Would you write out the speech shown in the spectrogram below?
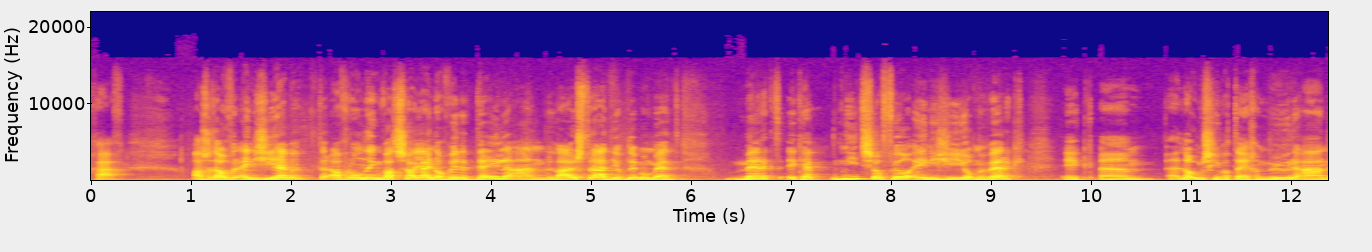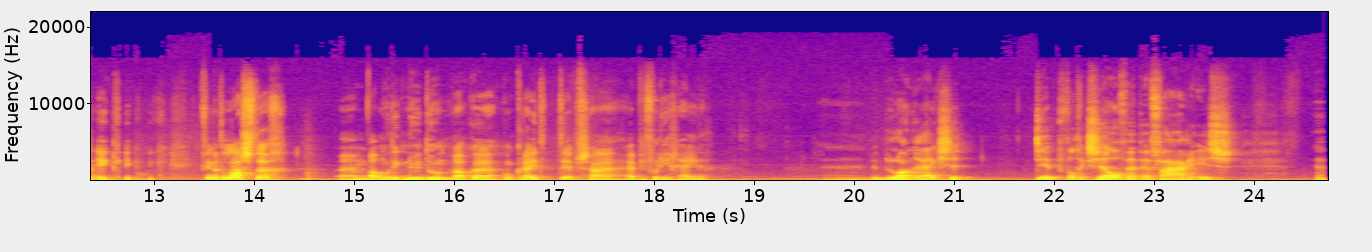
gaaf. Als we het over energie hebben, ter afronding, wat zou jij nog willen delen aan de luisteraar die op dit moment merkt: ik heb niet zoveel energie op mijn werk. Ik um, loop misschien wat tegen muren aan. Ik, ik, ik vind het lastig. Um, wat moet ik nu doen? Welke concrete tips uh, heb je voor diegene? Uh, de belangrijkste tip wat ik zelf heb ervaren is: uh,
